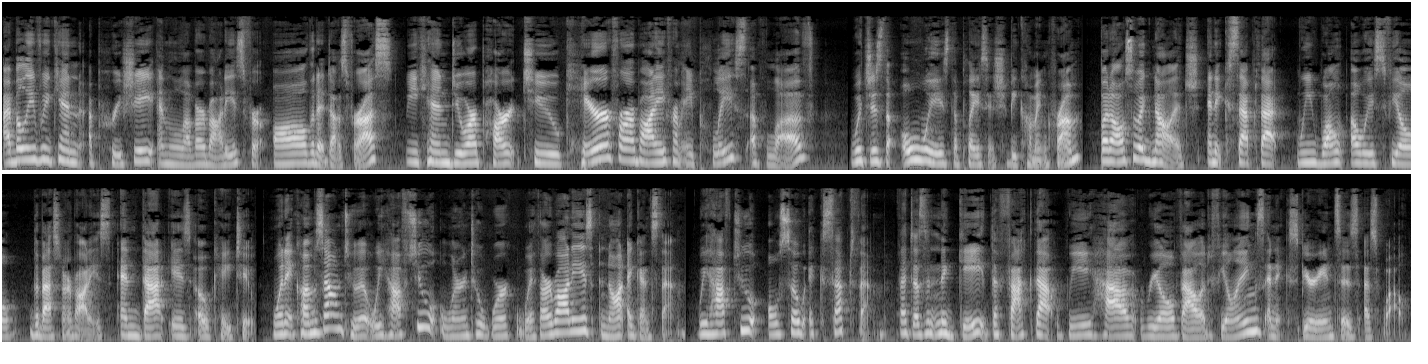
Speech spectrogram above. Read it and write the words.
I believe we can appreciate and love our bodies for all that it does for us. We can do our part to care for our body from a place of love which is the, always the place it should be coming from, but also acknowledge and accept that we won't always feel the best in our bodies, and that is okay too. When it comes down to it, we have to learn to work with our bodies, not against them. We have to also accept them. That doesn't negate the fact that we have real valid feelings and experiences as well.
